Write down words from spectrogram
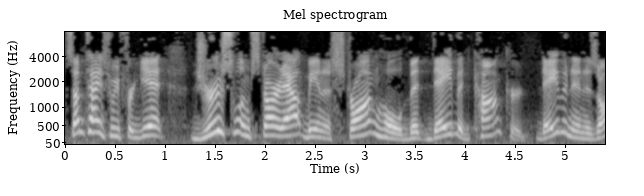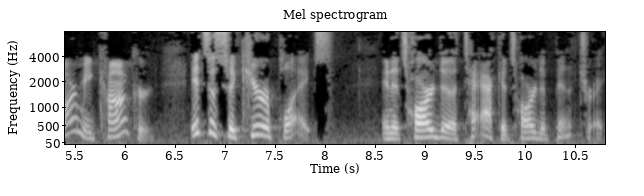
Sometimes we forget Jerusalem started out being a stronghold that David conquered. David and his army conquered. It's a secure place, and it's hard to attack, it's hard to penetrate.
